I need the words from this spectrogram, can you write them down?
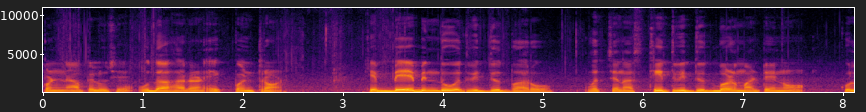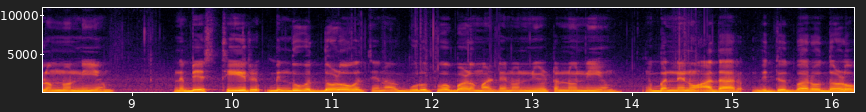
આપણને આપેલું છે. ઉદાહરણ એક પોઈન્ટ ત્રણ, કે બે બિંદુવત વિદ્યુત ભારો વચ્ચેના સ્થિત વિદ્યુત બળ માટેનો કુલમનો નિયમ અને બે સ્થિર બિંદુવત દળો વચ્ચેના ગુરુત્વ બળ માટેનો ન્યૂટનનો નિયમ એ બંનેનો આધાર વિદ્યુત ભારો દળો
